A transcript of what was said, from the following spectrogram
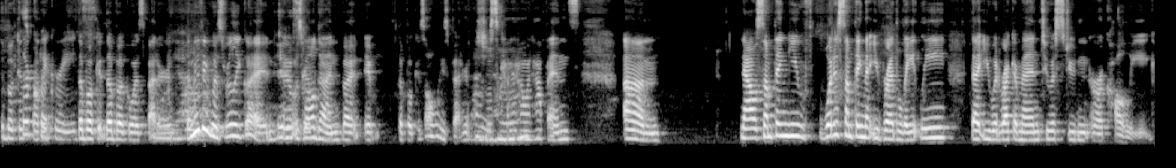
The book is They're better. quick reads. The book the book was better. Oh, yeah. The movie was really good and it is was good. well done, but it the book is always better. That's Oh, just yeah. kind of how it happens. Um now something you've what is something that you've read lately that you would recommend to a student or a colleague?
